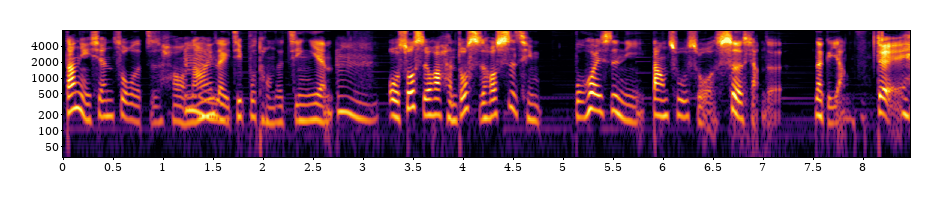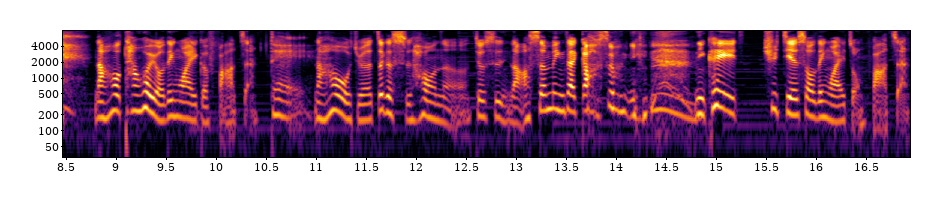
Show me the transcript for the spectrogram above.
当你先做了之后，然后你累积不同的经验，嗯，我说实话，很多时候事情不会是你当初所设想的。那个样子，对，然后它会有另外一个发展，对，然后我觉得这个时候呢，就是你知道，生命在告诉你，嗯，你可以。去接受另外一种发展，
